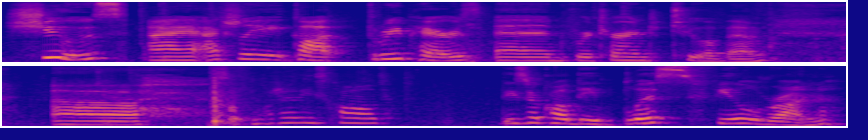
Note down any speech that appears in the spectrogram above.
shoes. I actually got three pairs and returned two of them. Uh, so what are these called? These are called the Blissfeel Run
